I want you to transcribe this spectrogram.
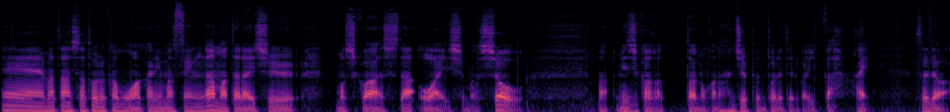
えー、また明日撮るかも分かりませんがまた来週もしくは明日お会いしましょう。まあ短かったのかな？10分撮れてるからいいか。はい。それでは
